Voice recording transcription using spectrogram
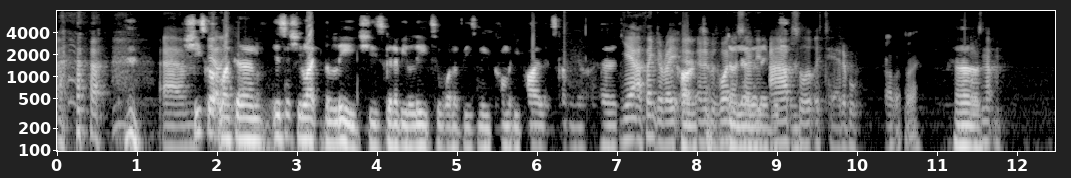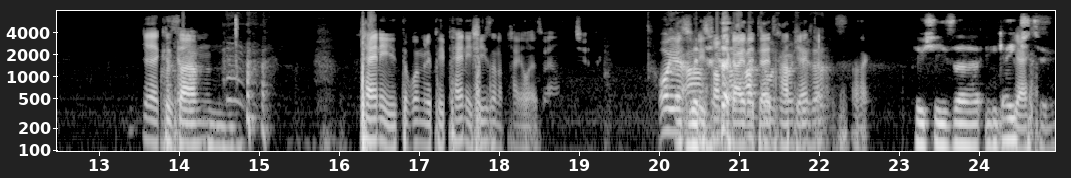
um, She's got yeah, like um, isn't she like the lead? She's going to be lead to one of these new comedy pilots coming out. I heard. Yeah, I think you're right, Can't- and it was one that don't know the sounded name of absolutely terrible, Probably. Uh, wasn't it? Yeah, because um, Penny, the woman who played Penny, she's in a pilot as well. Isn't she? Oh yeah, he's, I- really from the guy that did totally Happy she was. Endings. I think. who she's uh, engaged Yes. to.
